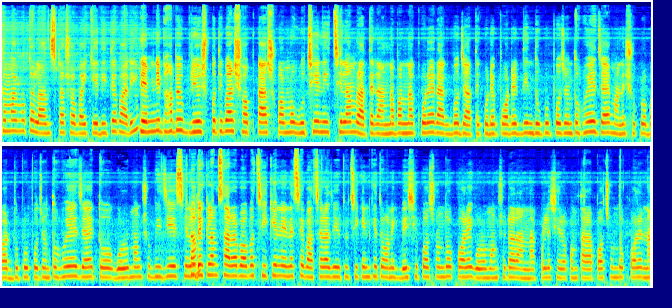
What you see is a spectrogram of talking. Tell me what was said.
সময় মতো লাঞ্চটা সবাইকে দিতে পারি। তেমনি ভাবে বৃহস্পতিবার সব কাজকর্ম গুছিয়ে নিচ্ছিলাম। রাতে রান্না বান্না করে রাখব যাতে করে পরের দিন দুপুর পর্যন্ত হয়ে যায় মানে শুক্রবার দুপুর পর্যন্ত হয়ে যায়। তো গরুর মাংস ভিজিয়েছিলাম। দেখলাম সারার বাবা চিকেন এনেছে। বাচ্চারা যেহেতু চিকেন খেতে অনেক বেশি পছন্দ করে গরু মাংসটা রান্না করলে সেরকম তারা পছন্দ করে না।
